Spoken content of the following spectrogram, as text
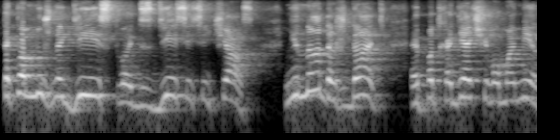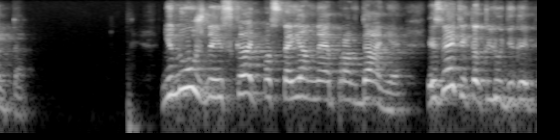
Так вам нужно действовать здесь и сейчас. Не надо ждать э, подходящего момента. Не нужно искать постоянное оправдание. И знаете, как люди говорят,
